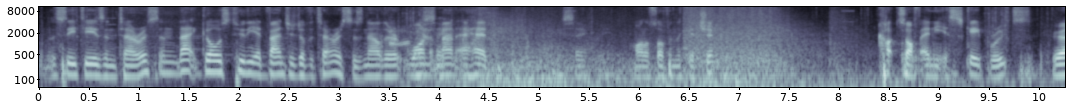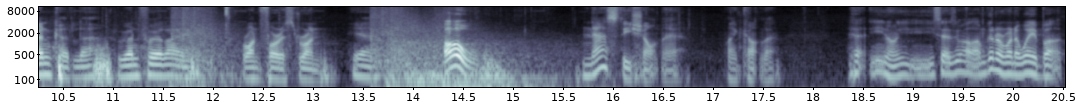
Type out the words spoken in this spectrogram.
the CTs and terrorists, and that goes to the advantage of the terrorists. As now they're one man ahead. Exactly. Molotov in the kitchen. Cuts off any escape routes. Run, Cutler. Run for your life. Run, Forest, run. Yeah. Oh! Nasty shot there, like Cutler. You know, he says, well, I'm going to run away, but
